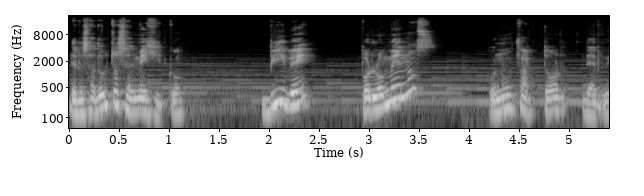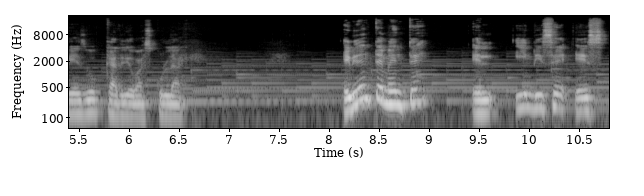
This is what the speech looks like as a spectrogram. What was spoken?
de los adultos en México vive por lo menos con un factor de riesgo cardiovascular. Evidentemente, el índice es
